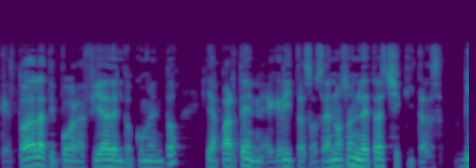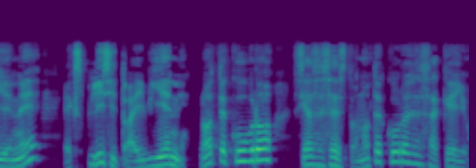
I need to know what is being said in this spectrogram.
que toda la tipografía del documento y aparte negritas, o sea, no son letras chiquitas, viene explícito, ahí viene. No te cubro si haces esto, no te cubro si haces aquello.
